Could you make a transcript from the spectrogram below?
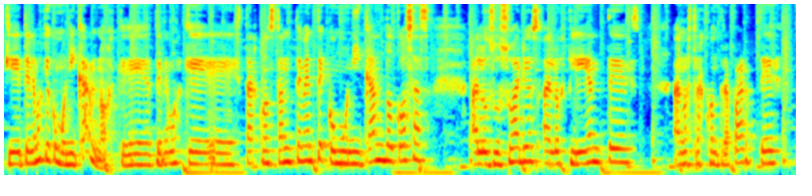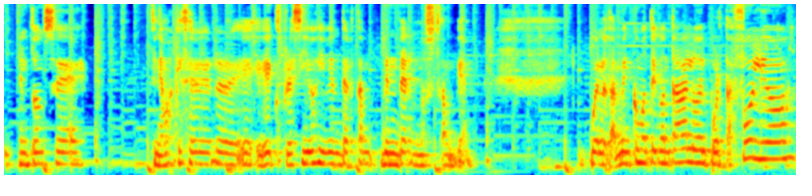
que tenemos que comunicarnos, que tenemos que estar constantemente comunicando cosas a los usuarios, a los clientes, a nuestras contrapartes. Entonces, tenemos que ser eh, expresivos y vender vendernos también. Bueno, también como te contaba, lo del portafolio,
